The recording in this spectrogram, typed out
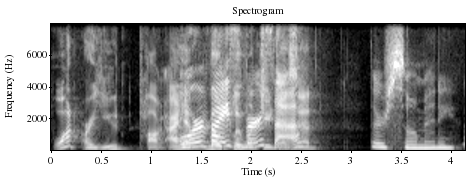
what are you talking? I Or have no vice clue what you just said. There's so many.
